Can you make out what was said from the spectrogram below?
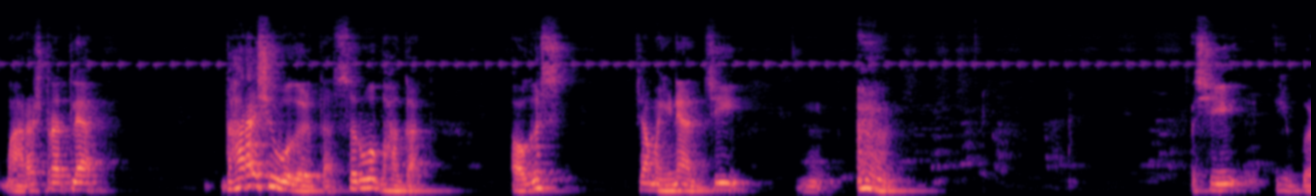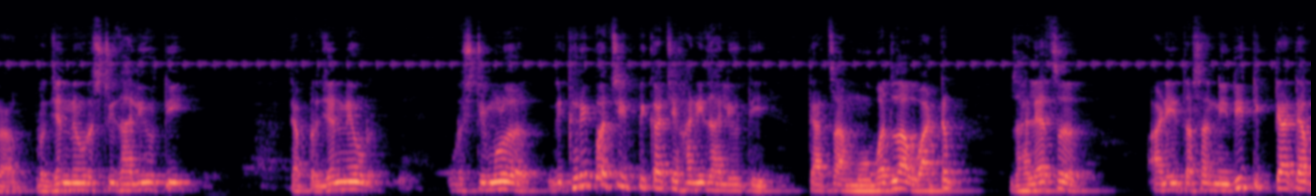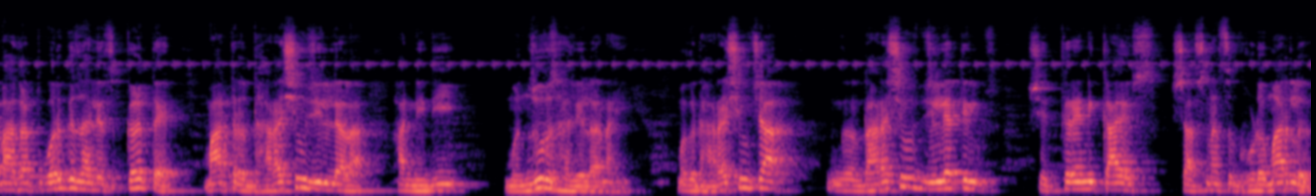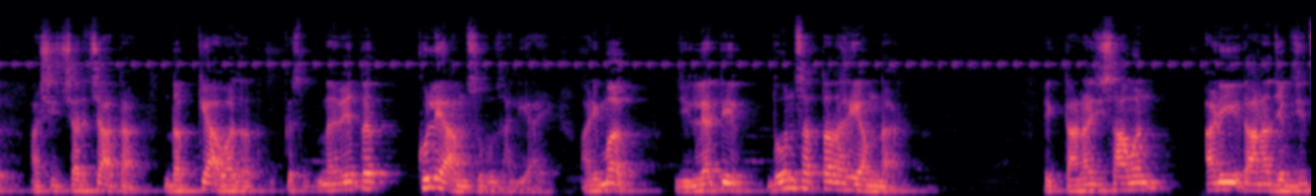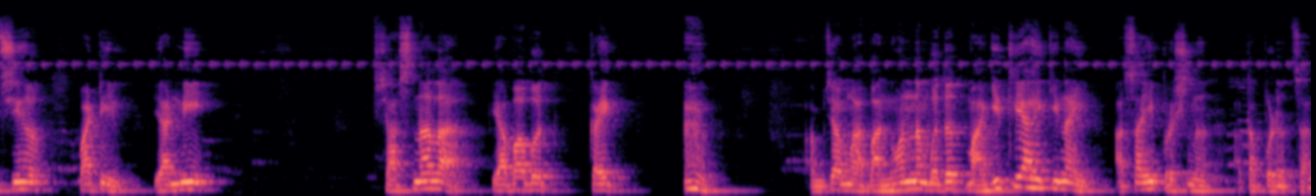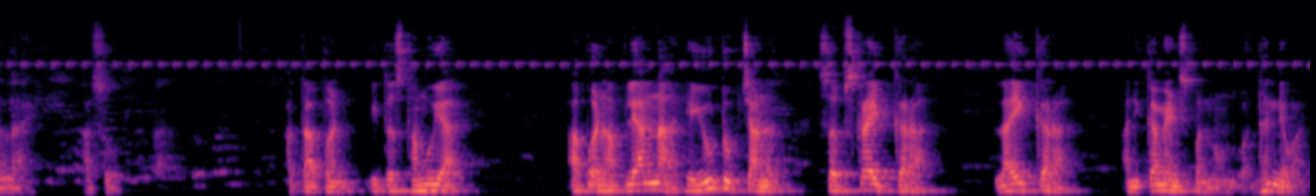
महाराष्ट्रातल्या धाराशिव वगळता सर्व भागात ऑगस्टच्या महिन्यात जी अशी ही प्रजन्यवृष्टी पर्जन्यवृष्टी झाली होती. त्या प्रजन्यवृष्टीमुळं जी खरीपाची पिकाची हानी झाली होती त्याचा मोबदला वाटप झाल्याचं आणि तसा निधी ती त्या त्या भागात वर्ग झाल्याचं कळतंय. मात्र धाराशिव जिल्ह्याला हा निधी मंजूर झालेला नाही. मग धाराशिवच्या धाराशिव जिल्ह्यातील शेतकऱ्यांनी काय शासनाचं घोडं मारलं अशी चर्चा आता दबक्या आवाजात कस नव्हे तर खुलेआम सुरू झाली आहे. आणि मग जिल्ह्यातील दोन सत्ताधारी आमदार एक तानाजी सावंत आणि राणा जगजितसिंह पाटील यांनी शासनाला याबाबत काही आमच्या मा बांधवांना मदत मागितली आहे की नाही असाही प्रश्न आता पडत चालला आहे. असो. आता आपण इथंच थांबूया. आपण आपल्यांना हे यूट्यूब चॅनल सबस्क्राईब करा लाईक करा आणि कमेंट्स पण नोंदवा. धन्यवाद.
